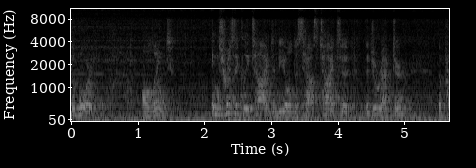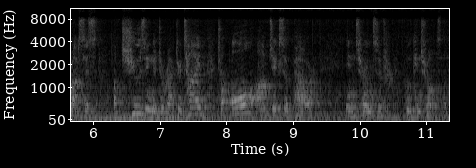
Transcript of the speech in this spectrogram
the board, all linked, intrinsically tied to the oldest house, tied to the director, the process of choosing a director, tied to all objects of power in terms of who controls them.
